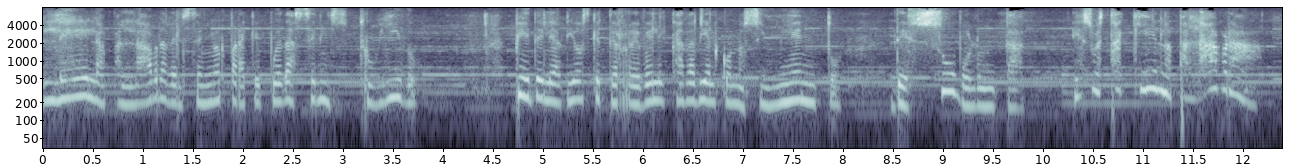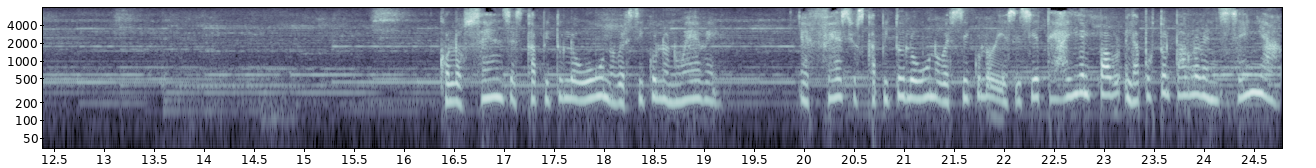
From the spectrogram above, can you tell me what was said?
Lee la palabra del Señor para que puedas ser instruido. Pídele a Dios que te revele cada día el conocimiento de su voluntad. Eso está aquí en la palabra. Colosenses capítulo 1, versículo 9. Efesios capítulo 1, versículo 17. Ahí el, apóstol Pablo le enseña.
